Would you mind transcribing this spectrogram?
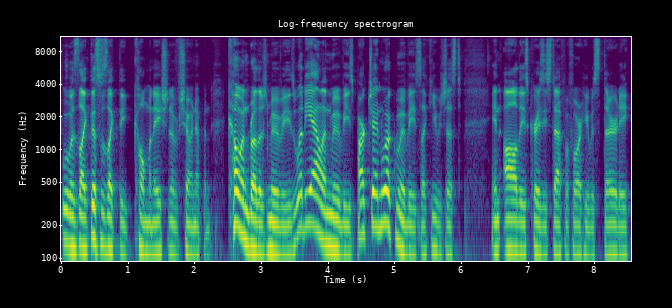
was like, this was like the culmination of showing up in Coen Brothers movies, Woody Allen movies, Park Chan Wook movies. Like he was just in all these crazy stuff before he was thirty,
